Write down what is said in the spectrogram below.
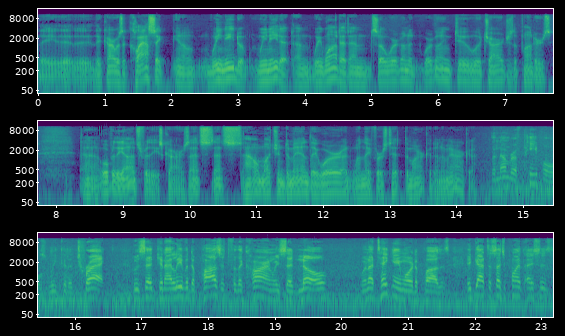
The, the, car was a classic. You know, we need we need it and we want it, and so we're going to we're going to charge the punters uh, over the odds for these cars. That's that's how much in demand they were when they first hit the market in America. The number of peoples we could attract who said, "Can I leave a deposit for the car?" and we said, "No." We're not taking any more deposits. It got to such a point that I says,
